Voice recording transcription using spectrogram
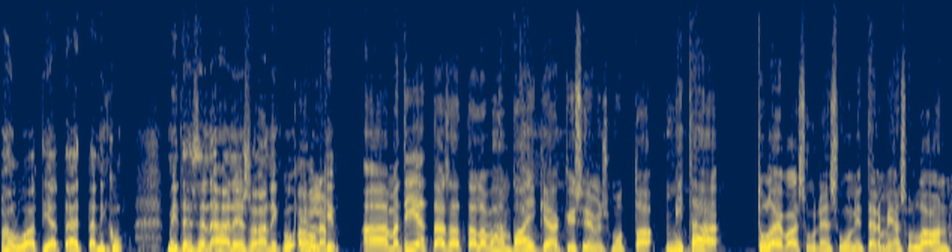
haluaa tietää, että niinku, miten sen äänen saa niinku auki. Ää, mä tiedän, että tämä saattaa olla vähän vaikea kysymys, mutta mitä tulevaisuuden suunnitelmia sulla on?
